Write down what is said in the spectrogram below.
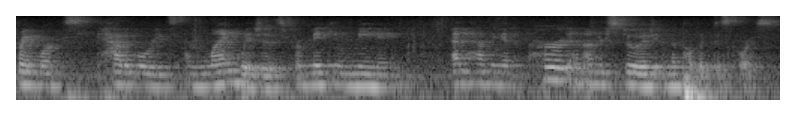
frameworks, categories, and languages for making meaning and having it heard and understood in the public discourse.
